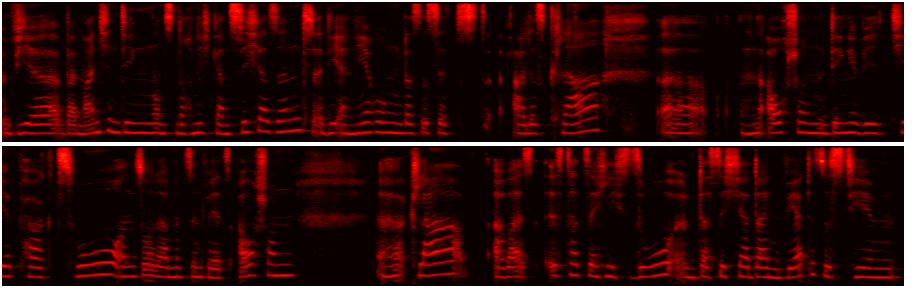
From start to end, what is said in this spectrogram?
wir bei manchen Dingen uns noch nicht ganz sicher sind. Die Ernährung, das ist jetzt alles klar. Äh, auch schon Dinge wie Tierpark, Zoo und so, damit sind wir jetzt auch schon äh, klar. Aber es ist tatsächlich so, dass sich ja dein Wertesystem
